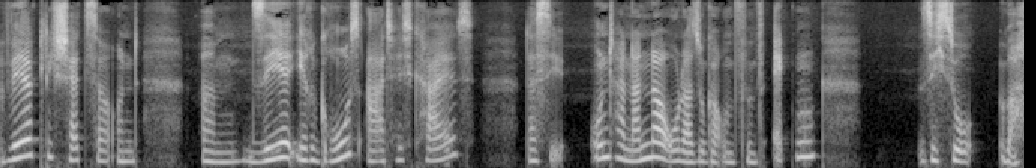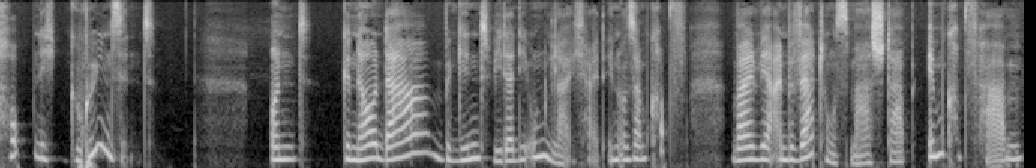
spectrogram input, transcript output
wirklich schätze und ähm, sehe ihre Großartigkeit, dass sie untereinander oder sogar um fünf Ecken sich so überhaupt nicht grün sind. Und genau da beginnt wieder die Ungleichheit in unserem Kopf, weil wir einen Bewertungsmaßstab im Kopf haben,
